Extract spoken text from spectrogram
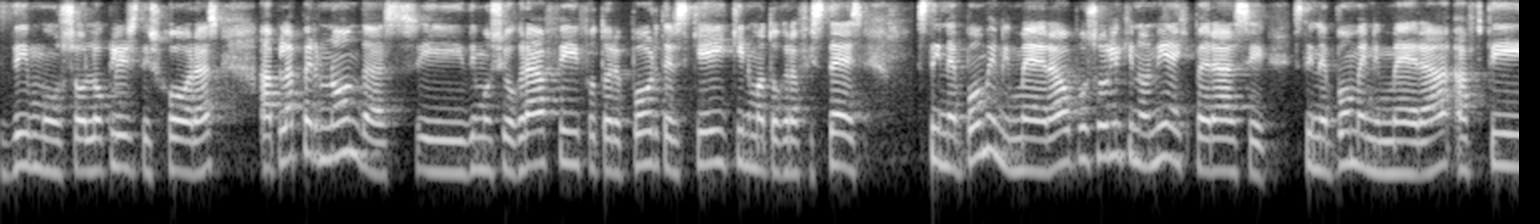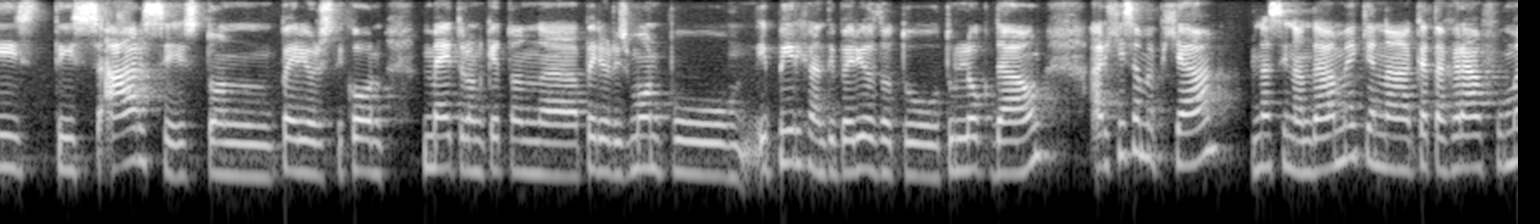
δήμους ολόκληρης της χώρας. Απλά περνώντας οι δημοσιογράφοι, οι φωτορεπόρτερς και οι κινηματογραφιστές στην επόμενη μέρα, όπως όλη η κοινωνία έχει περάσει στην επόμενη μέρα αυτή της άρσης των περιοριστικών μέτρων και των ε, περιορισμών που υπήρχαν την περίοδο του, του lockdown, αρχίσαμε πια να συναντάμε και να καταγράφουμε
